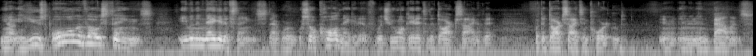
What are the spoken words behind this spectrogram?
You know, you used all of those things, even the negative things that were so called negative, which we won't get into the dark side of it, but the dark side's important in, in, in balance.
